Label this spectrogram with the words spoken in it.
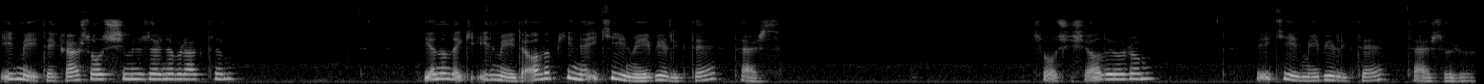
İlmeği tekrar sol şişimin üzerine bıraktım. Yanındaki ilmeği de alıp yine iki ilmeği birlikte ters. Sol şişe alıyorum ve iki ilmeği birlikte ters örüyorum.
